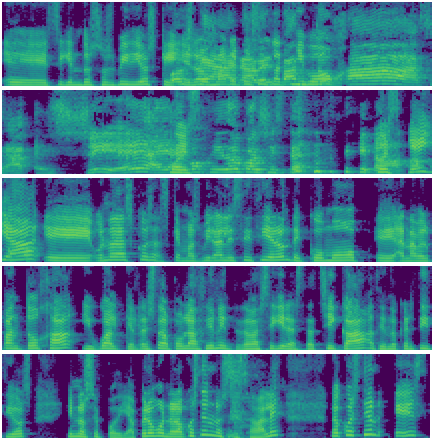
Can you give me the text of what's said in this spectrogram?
eh, siguiendo esos vídeos que era lo más representativo. Pantoja, o sea, eh, sí, ¿eh? Ahí pues, ha cogido consistencia. Pues ella, eh, una de las cosas que más virales se hicieron de cómo Anabel Pantoja, igual que el resto de la población, intentaba seguir a esta chica haciendo ejercicios y no se podía. Pero bueno, la cuestión no es esa, ¿vale? La cuestión es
